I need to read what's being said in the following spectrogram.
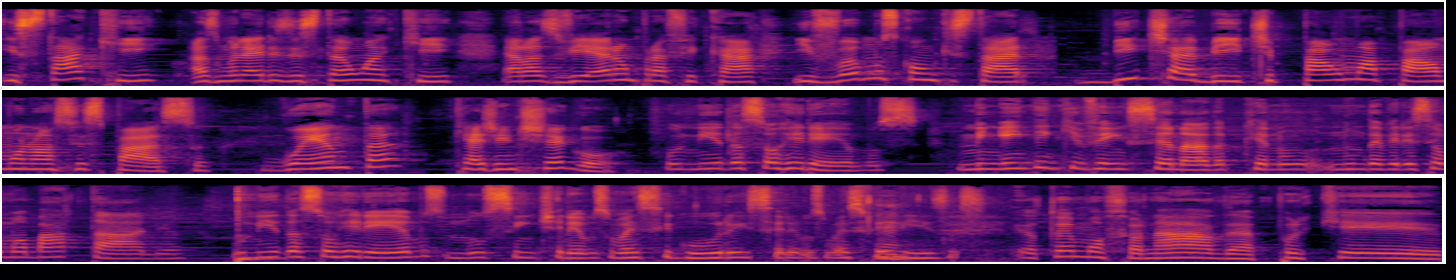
está aqui, as mulheres estão aqui, elas vieram pra ficar e vamos conquistar bit a bit, palmo a palmo o nosso espaço. Aguenta que a gente chegou. Unidas sorriremos. Ninguém tem que vencer nada porque não, não deveria ser uma batalha. Unidas sorriremos, nos sentiremos mais seguras e seremos mais felizes. Eu tô emocionada porque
